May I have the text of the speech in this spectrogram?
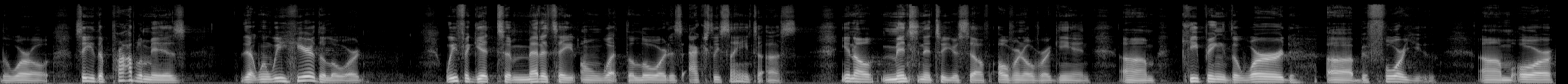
the world. See, the problem is that when we hear the Lord, we forget to meditate on what the Lord is actually saying to us. You know, mention it to yourself over and over again, um, keeping the word uh, before you. Um, or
